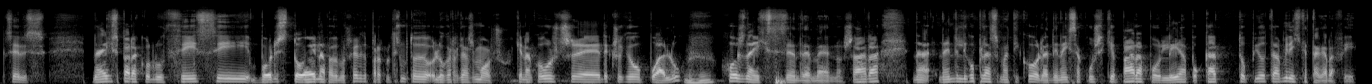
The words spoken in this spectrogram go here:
ξέρεις, να έχεις παρακολουθήσει, μπορείς το ένα παραδείγματος χάρη να το παρακολουθήσεις με το λογαριασμό σου και να ακούς ε, δεν ξέρω και εγώ που αλλού, Μμμ. χωρίς να έχεις συνδεμένος. Άρα να, να είναι λίγο πλασματικό, δηλαδή να έχεις ακούσει και πάρα πολύ από κάτι το οποίο θα μην έχει καταγραφεί.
